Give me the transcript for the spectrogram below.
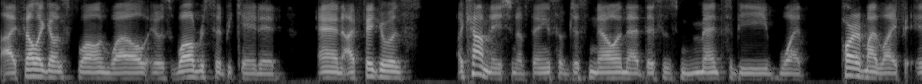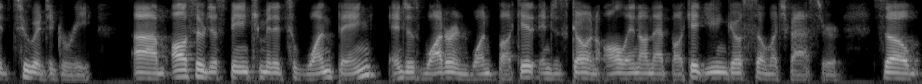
I felt like I was flowing well. It was well reciprocated. And I think it was a combination of things of just knowing that this is meant to be what part of my life to a degree. Um, also, just being committed to one thing and just watering one bucket and just going all in on that bucket, you can go so much faster. So,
